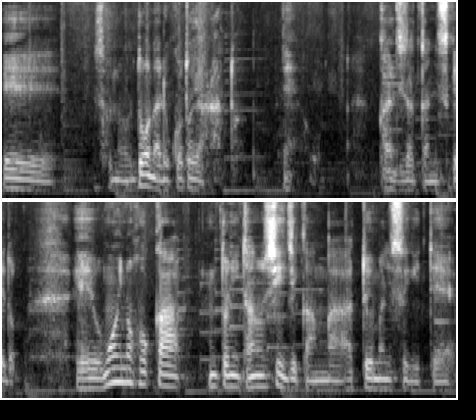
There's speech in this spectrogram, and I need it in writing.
えー、そのどうなることやらと、ね、感じだったんですけど、えー、思いのほか本当に楽しい時間があっという間に過ぎて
